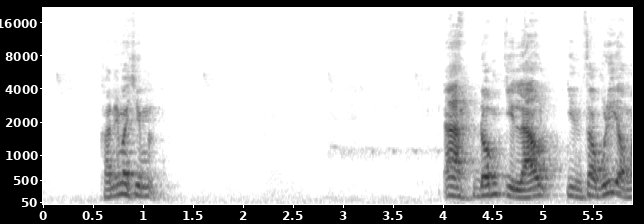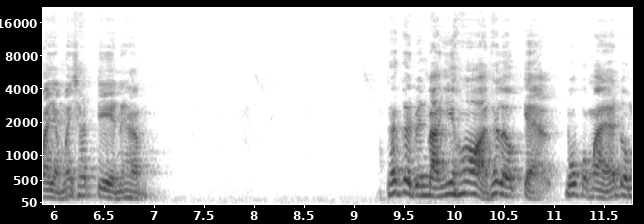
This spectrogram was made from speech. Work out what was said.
ๆคราวนี้มาชิม อะดมกลิ่นแล้วกลิ่นสตรอเบอรี่ออกมาอย่างไม่ชัดเจนนะครับ ถ้าเกิดเป็นบางยี่ห้อ ถ้าเราแกะปุ๊บออกมาแล้วดม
